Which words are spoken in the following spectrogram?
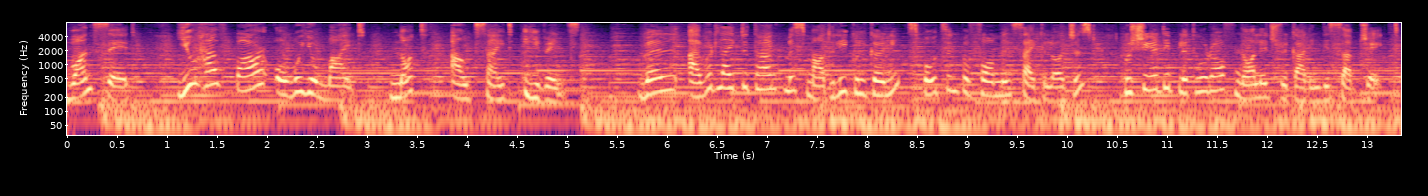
once said, You have power over your mind, not outside events. Well, I would like to thank Ms. Madhuli Kulkarni, sports and performance psychologist, who shared the plethora of knowledge regarding the subject.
